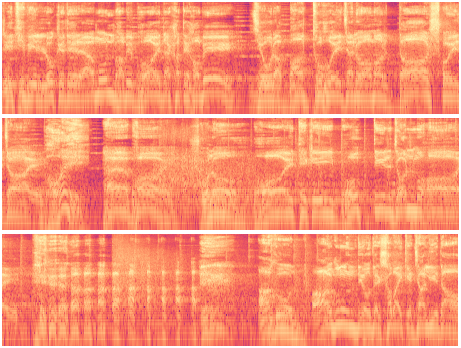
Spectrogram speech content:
পৃথিবীর লোকেদের এমন ভাবে ভয় দেখাতে হবে যে ওরা বাধ্য হয়ে যেন আমার দাস হয়ে যায়। ভয়? হ্যাঁ ভয়। শোনো ভয় থেকেই ভক্তির জন্ম হয়। আগুন আগুন দিয়ে ওদের সবাইকে জ্বালিয়ে দাও।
